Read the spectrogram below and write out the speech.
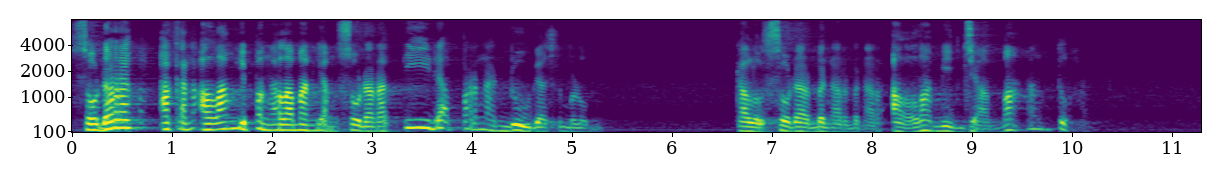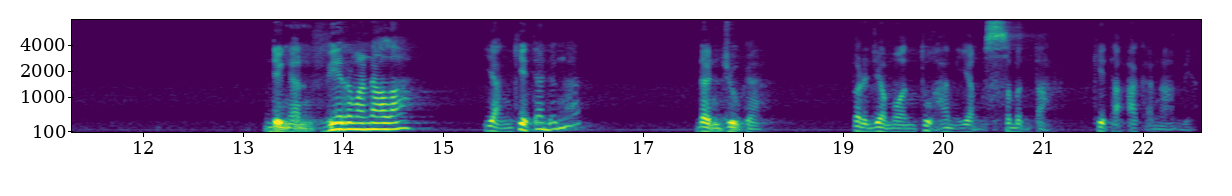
Saudara akan alami pengalaman yang saudara tidak pernah duga sebelumnya. Kalau saudara benar-benar alami jamahan Tuhan dengan firman Allah yang kita dengar dan juga perjamuan Tuhan yang sebentar kita akan ambil.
